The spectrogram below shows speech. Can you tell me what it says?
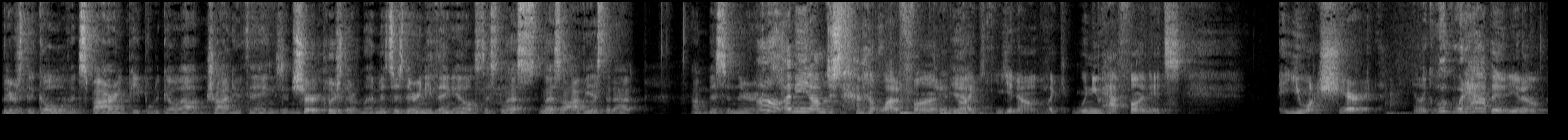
there's the goal of inspiring people to go out and try new things and Sure. push their limits. Is there anything else that's less less obvious that I I'm missing there? Oh, I mean, I'm just having a lot of fun, and Yeah. like you know, like when you have fun, it's you want to share it. You're like, look what happened, you know.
